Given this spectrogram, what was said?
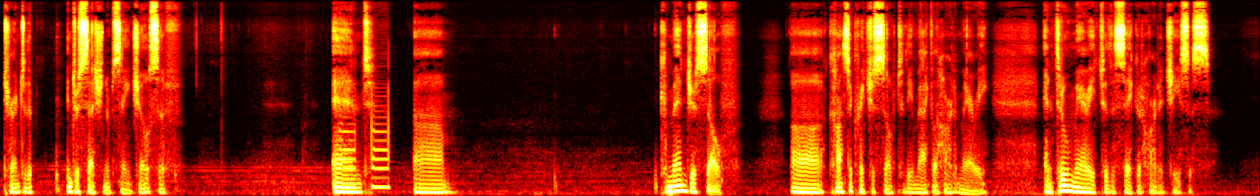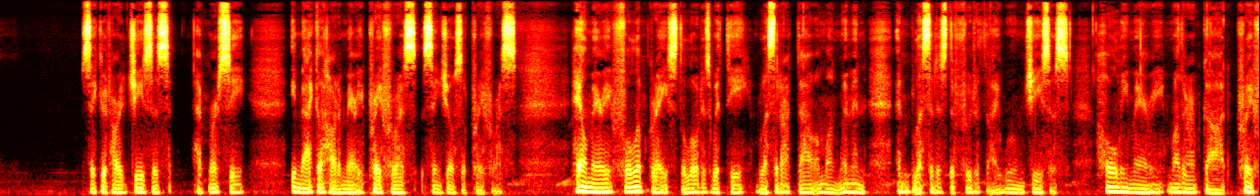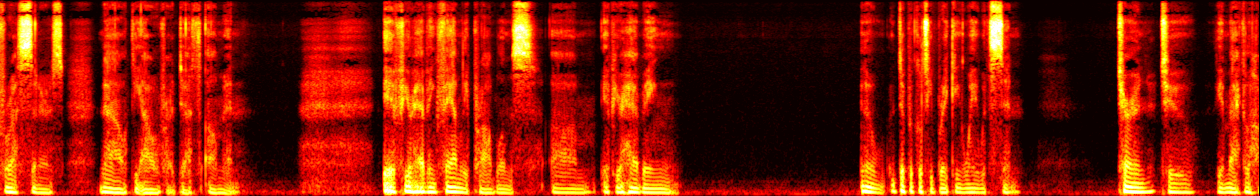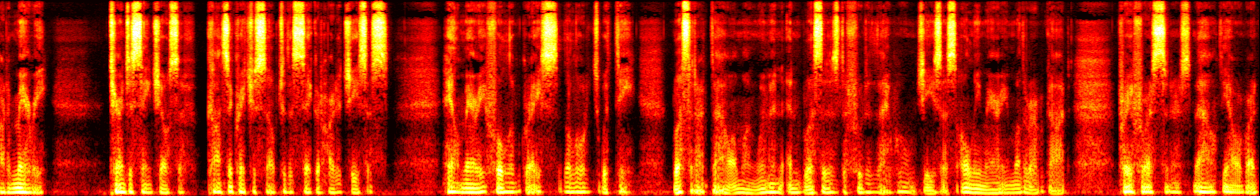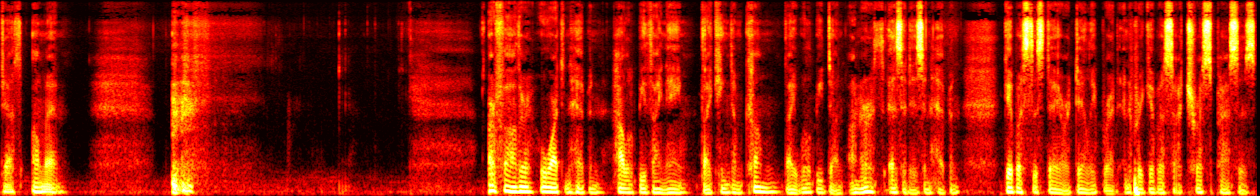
turn to the intercession of Saint Joseph, and um, commend yourself, uh, consecrate yourself to the Immaculate Heart of Mary, and through Mary to the Sacred Heart of Jesus. Sacred Heart of Jesus, have mercy. Immaculate Heart of Mary, pray for us. Saint Joseph, pray for us. Hail Mary, full of grace, the Lord is with thee. Blessed art thou among women, and blessed is the fruit of thy womb, Jesus. Holy Mary, Mother of God, pray for us sinners, now the hour of our death. Amen. If you're having family problems, um, if you're having you know difficulty breaking away with sin, turn to the Immaculate Heart of Mary Turn to Saint Joseph. Consecrate yourself to the Sacred Heart of Jesus. Hail Mary, full of grace, the Lord is with thee. Blessed art thou among women, and blessed is the fruit of thy womb, Jesus. Holy Mary, Mother of God, pray for us sinners, now the hour of our death. Amen. our Father, who art in heaven, hallowed be thy name. Thy kingdom come, thy will be done on earth as it is in heaven. Give us this day our daily bread, and forgive us our trespasses,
